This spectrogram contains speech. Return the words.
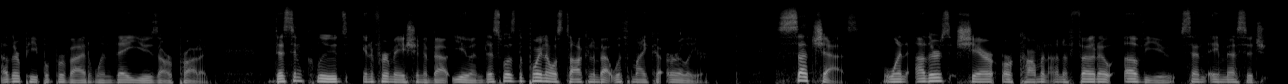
other people provide when they use our product. This includes information about you, and this was the point I was talking about with Micah earlier, such as when others share or comment on a photo of you, send a message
